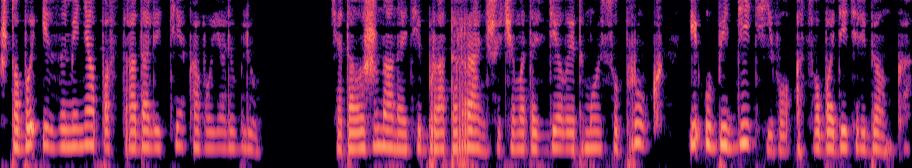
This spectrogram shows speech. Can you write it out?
чтобы из-за меня пострадали те, кого я люблю. Я должна найти брата раньше, чем это сделает мой супруг, и убедить его освободить ребенка.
